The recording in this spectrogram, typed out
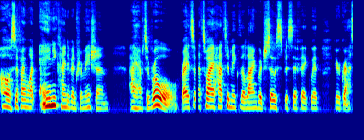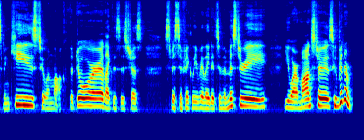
oh, so if I want any kind of information, I have to roll, right? So that's why I had to make the language so specific with you're grasping keys to unlock the door. Like this is just specifically related to the mystery. You are monsters who've been a,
